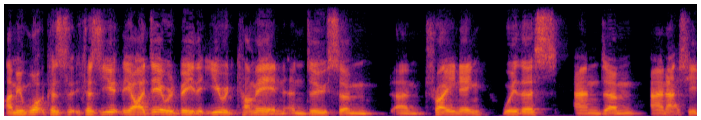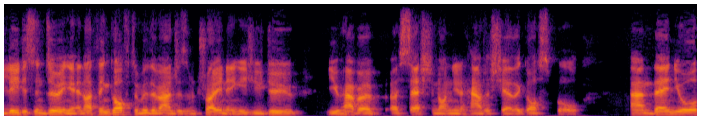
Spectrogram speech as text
I mean what because because you the idea would be that you would come in and do some um, training with us and um, and actually lead us in doing it. And I think often with evangelism training is you do you have a, a session on you know how to share the gospel, and then you're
